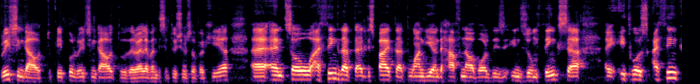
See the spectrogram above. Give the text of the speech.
reaching out to people, reaching out to the relevant institutions over here. Uh, and so I think that despite that one year and a half now of all these in Zoom things, it was, I think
